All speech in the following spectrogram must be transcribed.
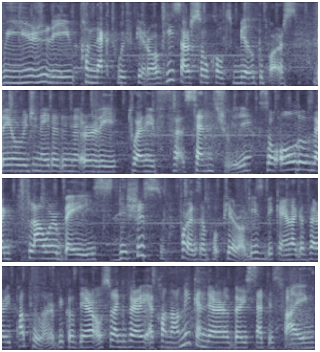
we usually connect with pierogies are so-called milk bars. They originated in the early 20th century. So all those like flour-based dishes, for example, pierogies, became like a very popular because they're also like very economic and they're very satisfying.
